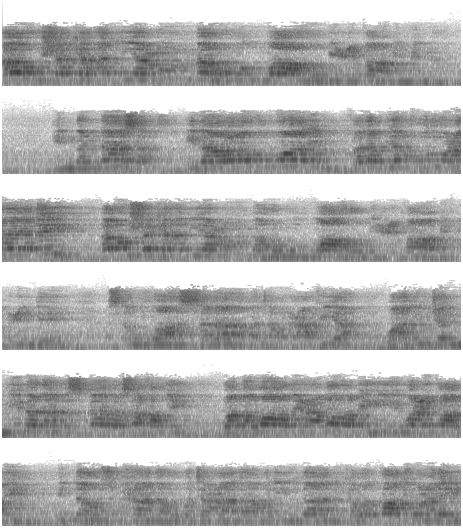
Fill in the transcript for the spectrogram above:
أوشك أن يعمهم الله بعقاب منه. إن الناس إذا رأوا الظالم فلم يأخذوا على يديه أوشك أن يعمهم الله بعقاب من عنده. أسأل الله السلامة والعافية وأن يجنبنا أسباب سخطه ومواضع غضبه وعقابه. إنه سبحانه وتعالى ولي ذلك والقادر عليه.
